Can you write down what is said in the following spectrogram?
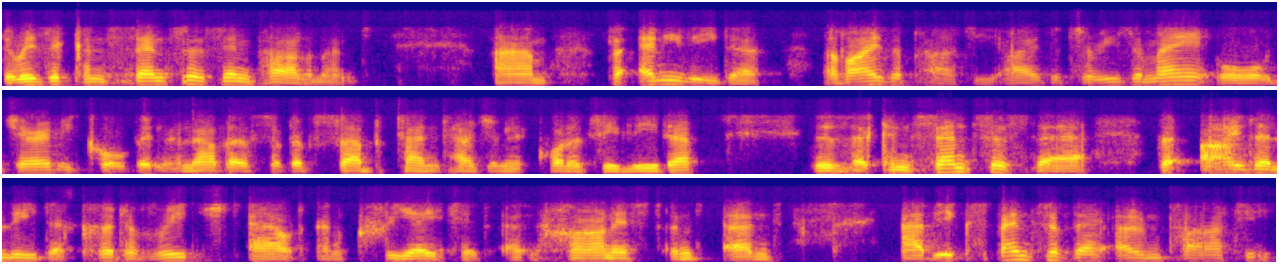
There is a consensus in Parliament um, for any leader of either party, either Theresa May or Jeremy Corbyn, another sort of sub-Plantagenet quality leader. There's a consensus there that either leader could have reached out and created and harnessed and, and at the expense of their own party,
